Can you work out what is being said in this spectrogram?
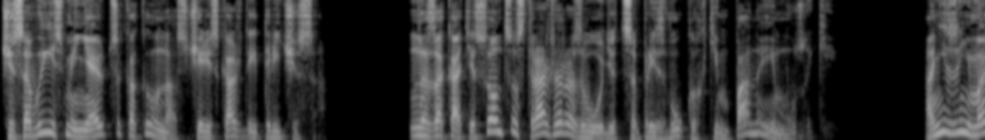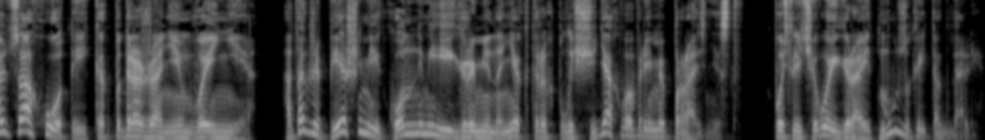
Часовые сменяются, как и у нас, через каждые три часа. На закате солнца стражи разводятся при звуках тимпана и музыки. Они занимаются охотой, как подражанием войне, а также пешими и конными играми на некоторых площадях во время празднеств, после чего играет музыка и так далее.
